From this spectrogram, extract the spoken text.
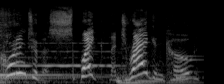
According to the Spike the Dragon Code,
